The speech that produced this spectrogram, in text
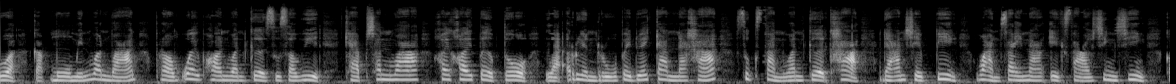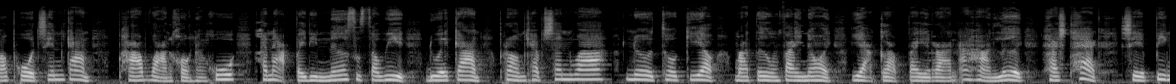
รัวๆ กับโมเมนต์หวานๆ พร้อมอวยพรวันเกิดสุสวีทแคปชั่นว่าค่อยๆ เติบโต และเรียนรู้ไปด้วยกันนะคะ สุขสันต์วันเกิดค่ะด้านเชฟปิ้งหวานใจนางเอกสาวชิงชิงก็โพสเช่นกัน ภาพหวานของทั้งคู่ ขณะไปดินเนอร์สุดสวีทด้วยการพร้อมแคปชั่นว่าเนอโตเกียวมาเติมไฟหน่อย อยากกลับไปร้านอาหารเลย Hashtag เชฟปิ้ง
